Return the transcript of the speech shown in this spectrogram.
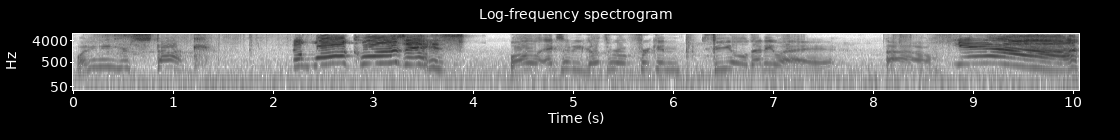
What do you mean you're stuck? The wall closes. Well, except you go through a freaking field anyway. Oh. Yeah.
